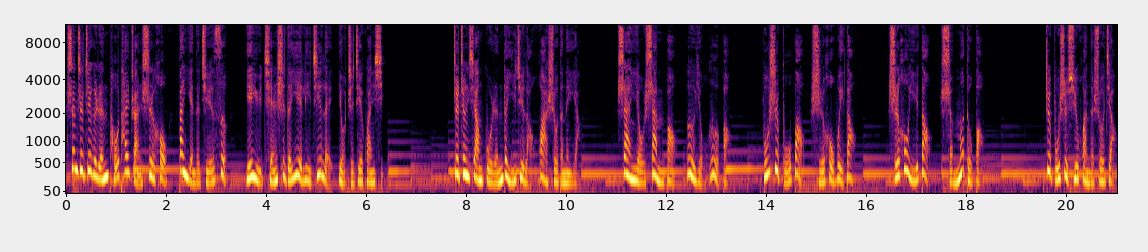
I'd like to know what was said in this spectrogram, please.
甚至这个人投胎转世后扮演的角色，也与前世的业力积累有直接关系。这正像古人的一句老话说的那样：“善有善报，恶有恶报，不是不报，时候未到，时候一到。”什么都报，这不是虚幻的说教，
